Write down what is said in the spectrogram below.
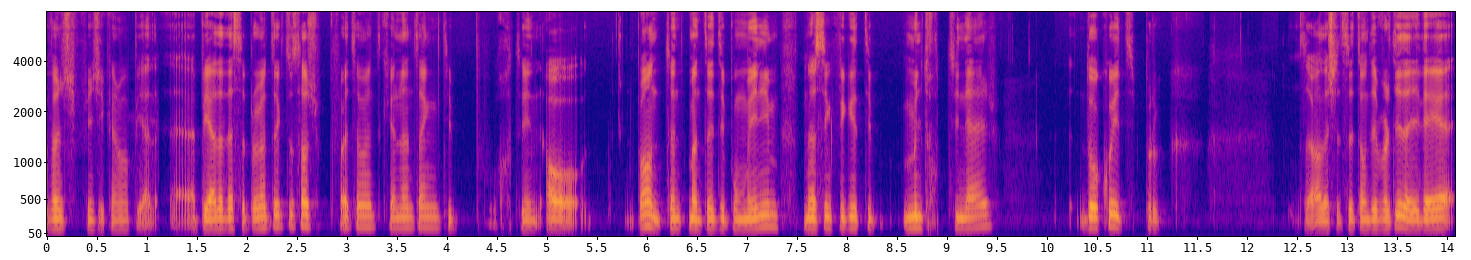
Vamos fingir que era uma piada. A piada dessa pergunta é que tu sabes perfeitamente que eu não tenho tipo rotina. Ou pronto, tento manter tipo um mínimo, mas assim que fica tipo muito rotineiro, dou quit, porque sei lá, deixa de ser tão divertido. A ideia,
